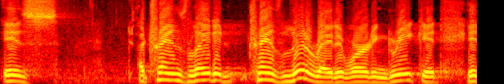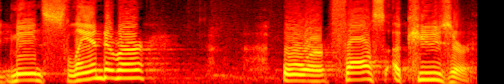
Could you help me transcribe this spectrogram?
is a translated, transliterated word in Greek. It, it means slanderer or false accuser.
